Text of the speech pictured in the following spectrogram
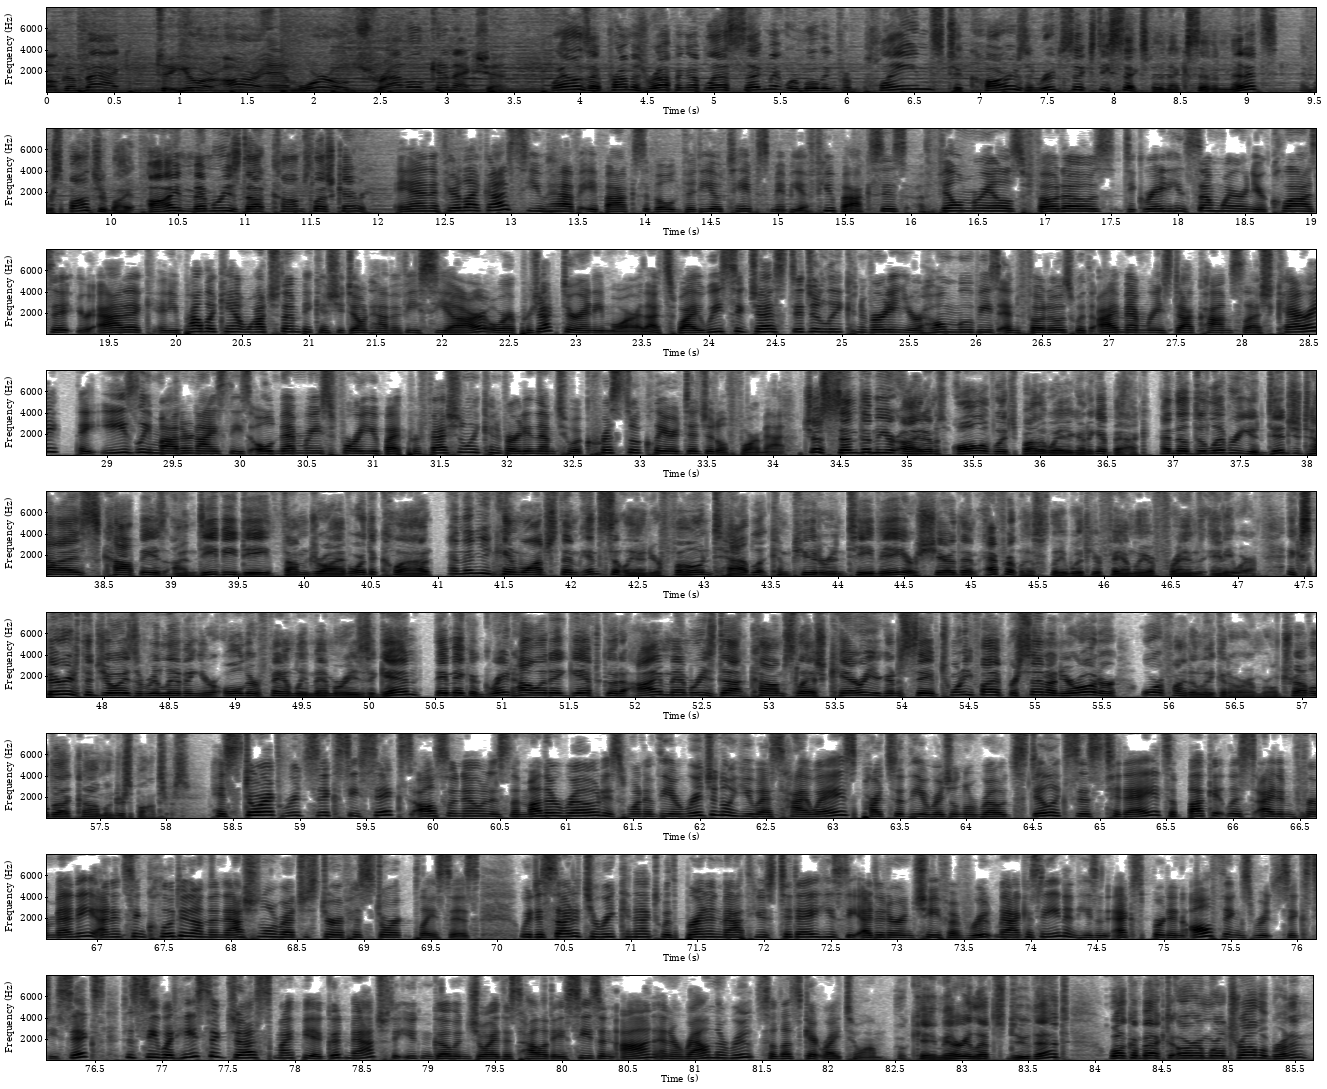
Welcome back to your RM World Travel Connection. Well, as I promised, wrapping up last segment, we're moving from planes to cars and Route 66 for the next seven minutes, and we're sponsored by iMemories.com slash carey. And if you're like us, you have a box of old videotapes, maybe a few boxes of film reels, photos, degrading somewhere in your closet, your attic, and you probably can't watch them because you don't have a VCR or a projector anymore. That's why we suggest digitally converting your home movies and photos with iMemories.com slash carey. They easily modernize these old memories for you by professionally converting them to a crystal clear digital format. Just send them your items, all of which, by the way, you're going to get back, and they'll deliver you digitized copies on DVD, thumb drive, or the cloud, and then you can watch them instantly on your phone, tablet, computer, and TV, or share them effortlessly with your family or friends anywhere. Experience the joys of reliving your older family memories again. They make a great holiday gift. Go to imemories.com slash carey. You're going to save 25% on your order, or find a link at rmworldtravel.com under sponsors. Historic Route 66, also known as the Mother Road, is one of the original U.S. highways. Parts of the original road still exist today. It's a bucket list item for many, and it's included on the National Register of Historic Places. We decided to reconnect with Brennan Matthews today. He's the editor in chief of Route Magazine, and he's an expert in all things Route 66 to see what he suggests might be a good match that you can go enjoy this holiday season on and around the route. So let's get right to him. Okay, Mary, let's do that. Welcome back to RM World Travel, Brennan.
